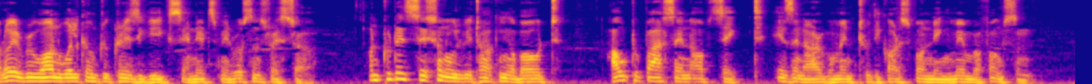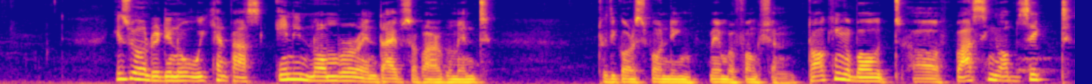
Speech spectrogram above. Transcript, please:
Hello everyone, welcome to Crazy Geeks and it's me Roshan Shrestha. On today's session we'll be talking about how to pass an object as an argument to the corresponding member function. As we already know, we can pass any number and types of argument to the corresponding member function. Talking about uh, passing object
